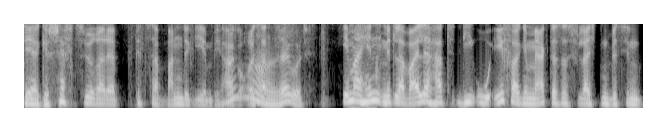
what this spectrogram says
der Geschäftsführer der Pizza Bande GmbH ah, geäußert. Sehr gut. Immerhin, mittlerweile hat die UEFA gemerkt, dass das vielleicht ein bisschen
